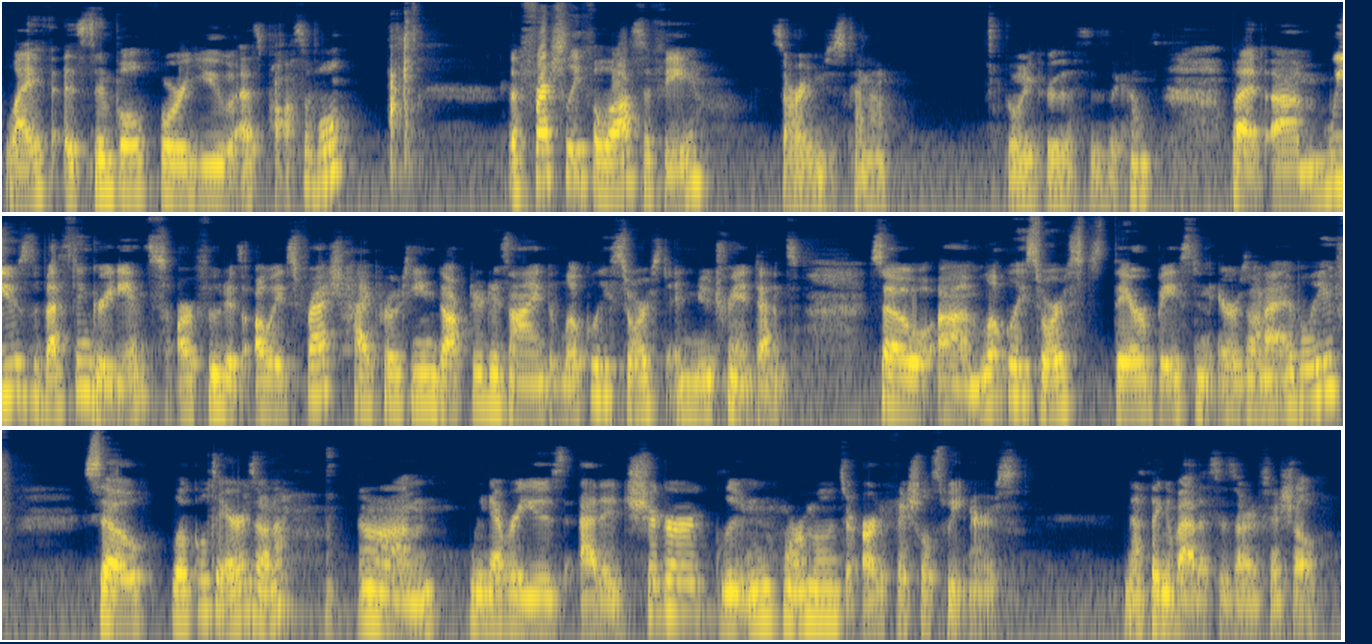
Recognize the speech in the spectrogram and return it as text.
life as simple for you as possible the Freshly philosophy. Sorry, I'm just kind of going through this as it comes. But um, we use the best ingredients. Our food is always fresh, high protein, doctor designed, locally sourced, and nutrient dense. So, um, locally sourced, they're based in Arizona, I believe. So, local to Arizona, um, we never use added sugar, gluten, hormones, or artificial sweeteners. Nothing about us is artificial.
